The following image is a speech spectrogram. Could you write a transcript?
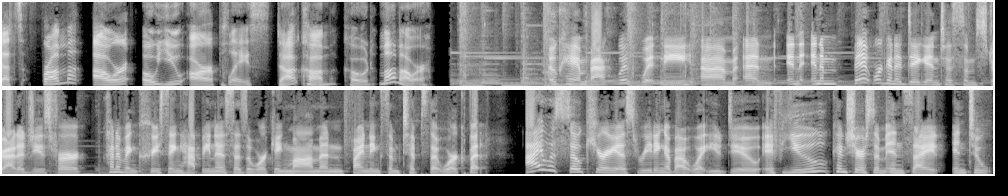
That's from our place.com code MOMHOUR. Okay, I'm back with Whitnee. Um, and in, in a bit, we're going to dig into some strategies for kind of increasing happiness as a working mom and finding some tips that work. But I was so curious reading about what you do. If you can share some insight into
